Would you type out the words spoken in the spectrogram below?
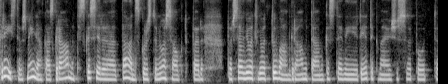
trīs tavas mīļākās grāmatas, kas ir tādas, kuras tu nosauktu par, par sev ļoti, ļoti tuvām grāmatām, kas tevi ir ietekmējušas, varbūt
